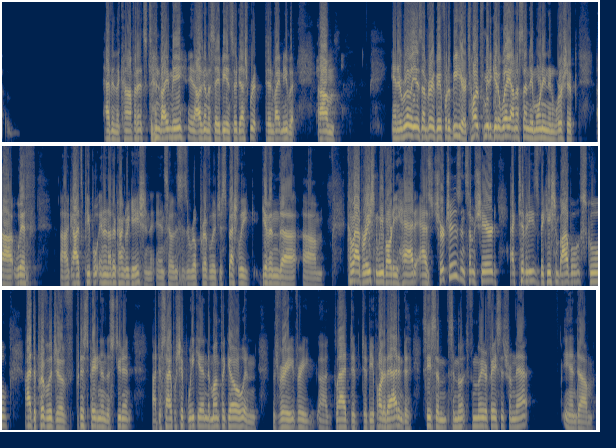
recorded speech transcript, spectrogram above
having the confidence to invite me. You know, I was going to say being so desperate to invite me, but um, and it really is. I'm very grateful to be here. It's hard for me to get away on a Sunday morning and worship uh, with uh, God's people in another congregation, and so this is a real privilege, especially given the um, collaboration we've already had as churches and some shared activities. Vacation Bible School I had the privilege of participating in the student uh, discipleship weekend a month ago and was very, very uh, glad to, to be a part of that and to see some, some familiar faces from that. And um,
